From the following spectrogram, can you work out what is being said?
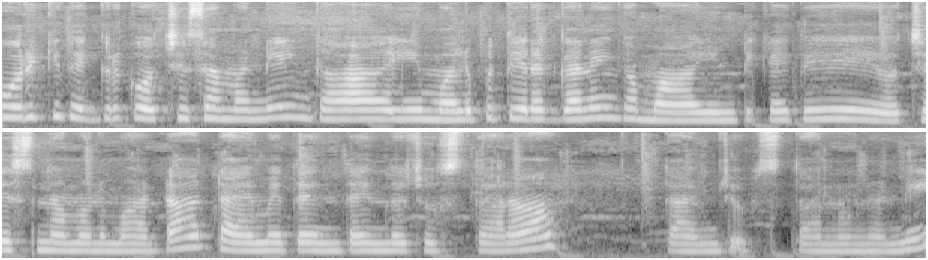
ఊరికి దగ్గరకు వచ్చేసామండి. ఇంకా ఈ మలుపు తిరగగానే ఇంకా మా ఇంటికి అయితే వచ్చేస్తున్నాం అనమాట టైం అయితే ఎంత అయిందో చూస్తారా. టైం చూపిస్తాను అండి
